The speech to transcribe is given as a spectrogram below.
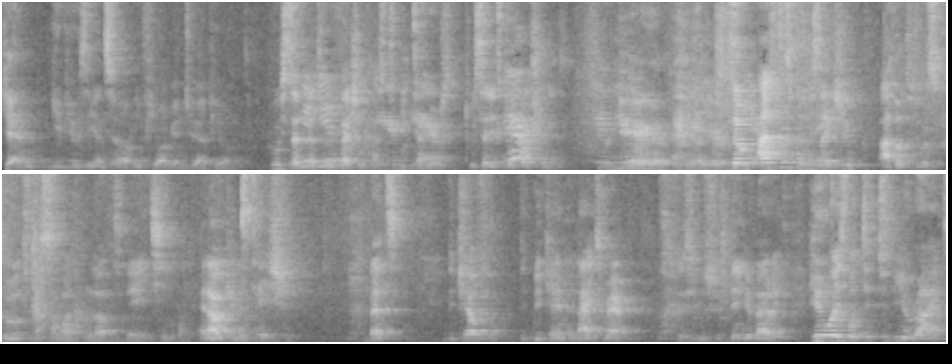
can give you the answer if you are going to be happy or not? Who said that reflection has to be 10 years? We said it's proportionate. So at first I was like you. I thought it was cool to be someone who loved debating and argumentation. But be careful, it became a nightmare. You should think about it. He always wanted to be right,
